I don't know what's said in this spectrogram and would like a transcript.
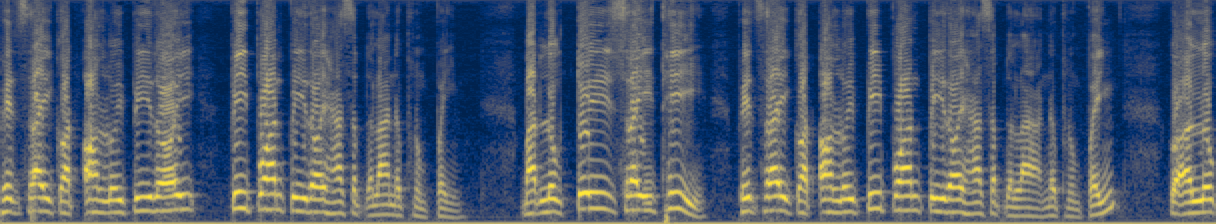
ភេទស្រីគាត់អស់លុយ200 2250ដុល្លារនៅភ្នំពេញបាទលោកទុយស្រីធីភេទស្រីគាត់អស់លុយ2250ដុល្លារនៅភ្នំពេញ ក៏លោក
